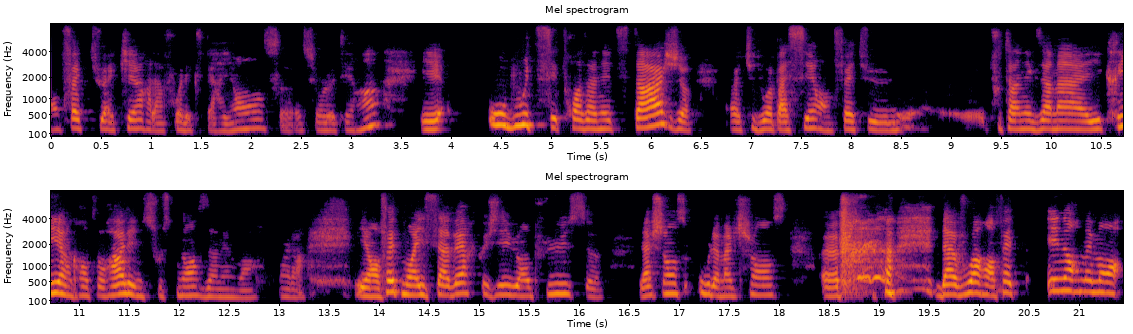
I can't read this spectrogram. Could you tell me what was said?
en fait tu acquiers à la fois l'expérience euh, sur le terrain et au bout de ces trois années de stage, tu dois passer en fait tout un examen écrit, un grand oral et une soutenance d'un mémoire. Et en fait, moi, il s'avère que j'ai eu en plus la chance ou la malchance d'avoir en fait énormément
